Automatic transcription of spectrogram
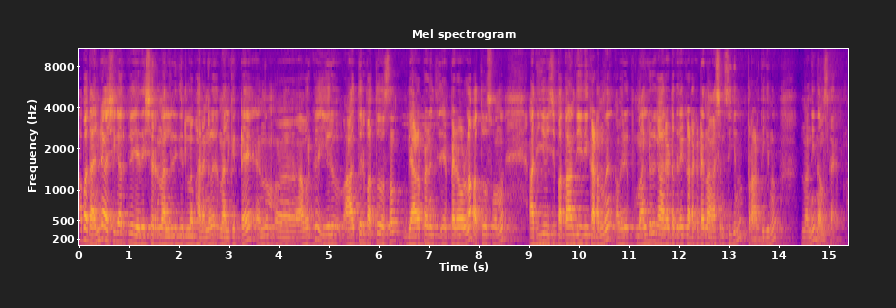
അപ്പോൾ ധനുരാശിക്കാർക്ക് ജഗദീശ്വരൻ നല്ല രീതിയിലുള്ള ഫലങ്ങൾ നൽകട്ടെ എന്നും അവർക്ക് ഈ ഒരു ആദ്യത്തെ ഒരു പത്ത് ദിവസം വ്യാഴപ്പഴ പിഴവുള്ള പത്ത് ദിവസം ഒന്ന് അതിജീവിച്ച് പത്താം തീയതി കടന്ന് അവർ നല്ലൊരു കാലഘട്ടത്തിലേക്ക് കടക്കട്ടെ എന്ന് ആശംസിക്കുന്നു പ്രാർത്ഥിക്കുന്നു. നന്ദി നമസ്കാരം.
